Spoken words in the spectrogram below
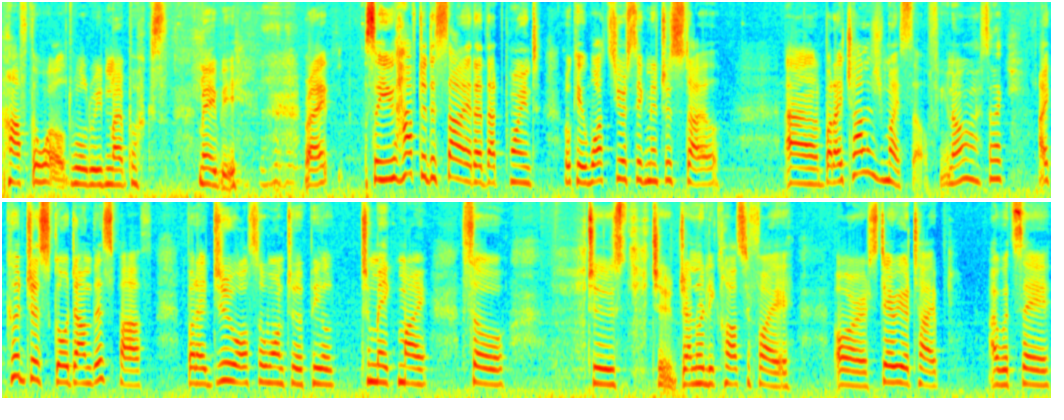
Half the world will read my books, maybe, right? So you have to decide at that point, okay, what's your signature style? Uh, but I challenged myself, you know. I said, like, I could just go down this path, but I do also want to appeal to make my so to to generally classify or stereotype. I would say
